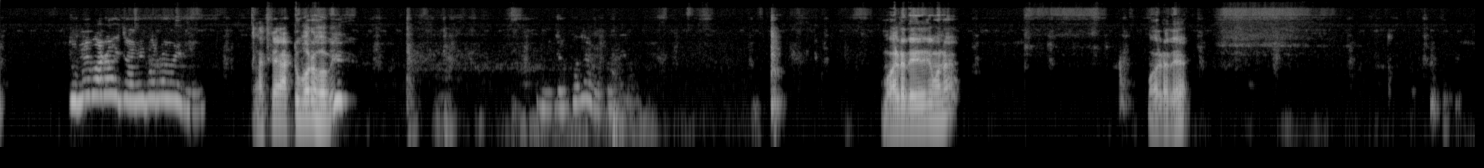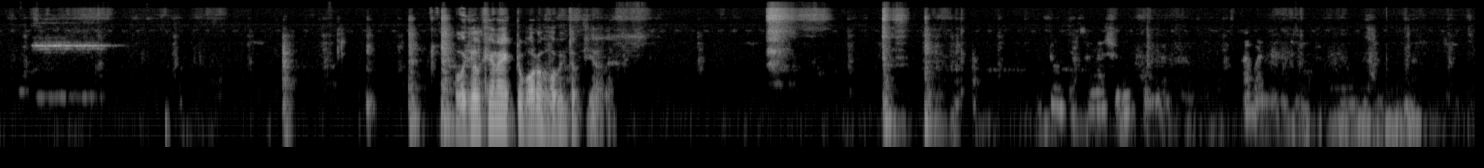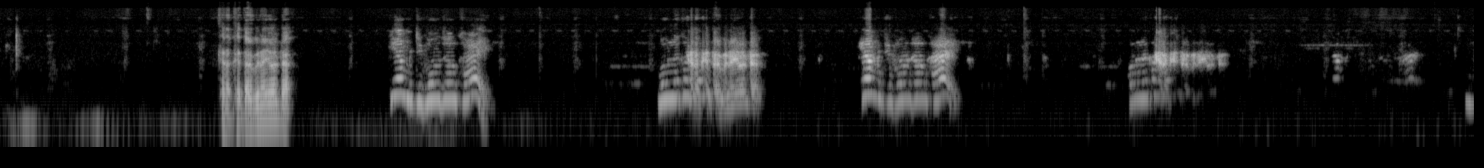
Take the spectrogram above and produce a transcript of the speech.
তুমি বড় হয়েছো আমি বড় হইনি আজকে একটু বড় হবি। মোবাইলটা দিয়ে দিকে মনে হয়? মোবাইলটা দে ওই জল খেয়ে না একটু বড় হবি তো কি হবে? কেন খেতে পারবি না জলটা? কি আমি টিফিন জল খাই? কথা। খেতে পারবি না জলটা? কি আমি টিফিন জল খাই বললে কথা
